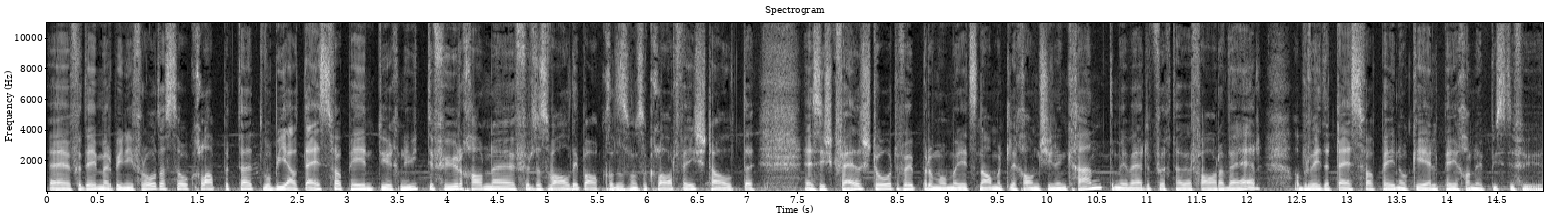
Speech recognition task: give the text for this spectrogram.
Äh, von dem her bin ich froh, dass es so geklappt hat. Wobei auch die SVP natürlich nichts dafür kann äh, für das Wahldebakel. Das muss man so klar festhalten. Es ist gefälscht worden von jemandem, den man jetzt namentlich anscheinend kennt. Wir werden vielleicht auch erfahren, wer. Aber weder die SVP noch die GLP kann etwas dafür.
